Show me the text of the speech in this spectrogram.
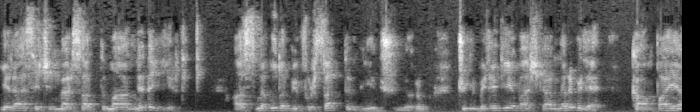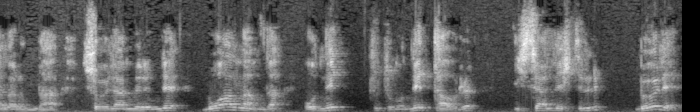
yerel seçimler sattım haline de girdik. Aslında bu da bir fırsattır diye düşünüyorum. Çünkü belediye başkanları bile kampanyalarında, söylemlerinde bu anlamda o net tutumu, net tavrı içselleştirilip böyle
